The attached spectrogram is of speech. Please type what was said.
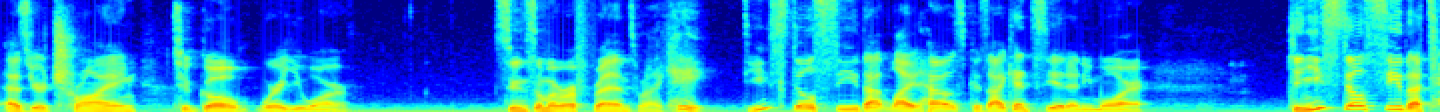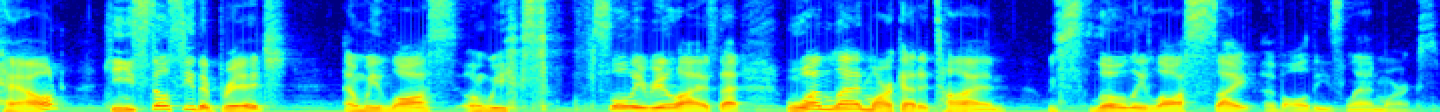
as you're trying to go where you are. Soon, some of our friends were like, hey, do you still see that lighthouse? Because I can't see it anymore. Can you still see the town? Can you still see the bridge? And we lost, and we slowly realized that one landmark at a time, we slowly lost sight of all these landmarks.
